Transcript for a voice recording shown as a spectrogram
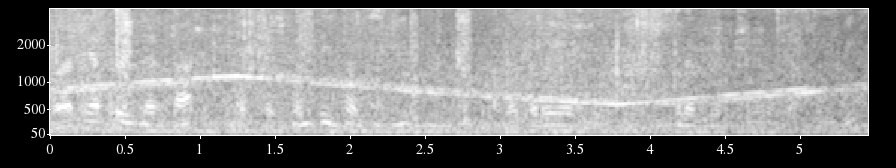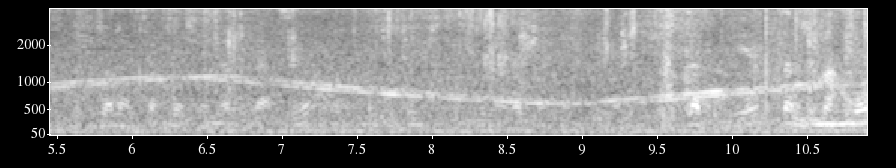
Dnia prezydenta Rzeczypospolitej Polskiej, ambasadora Srebrnych Krzyżów Zasługi. Składam serdeczne gratulacje. Gratuluję. Sam miło.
